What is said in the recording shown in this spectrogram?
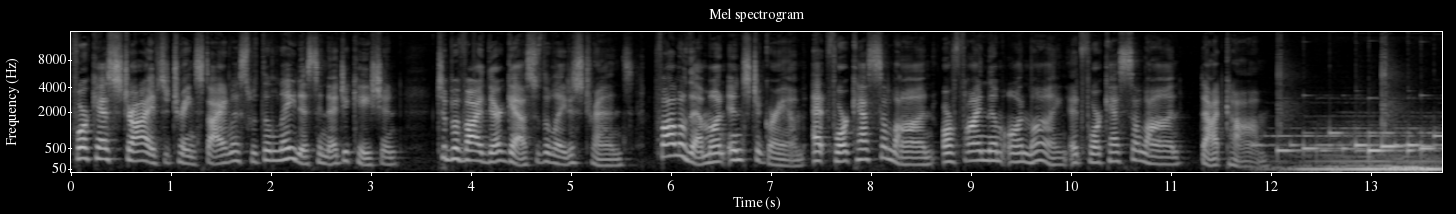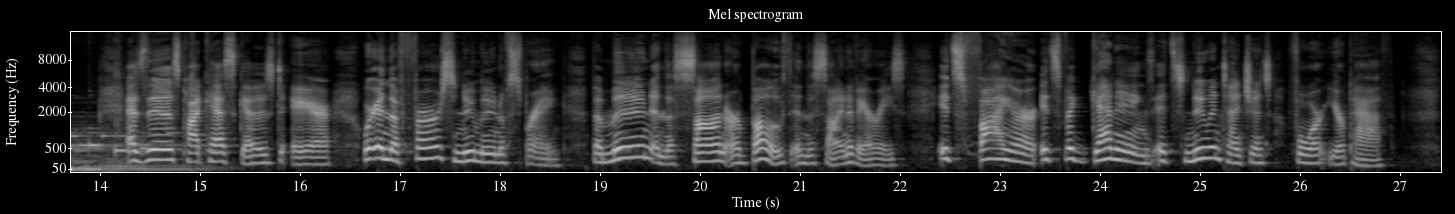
Forecast strives to train stylists with the latest in education to provide their guests with the latest trends. Follow them on Instagram at Forecast Salon or find them online at forecastsalon.com. As this podcast goes to air, we're in the first new moon of spring. The moon and the sun are both in the sign of Aries. It's fire, it's beginnings, it's new intentions for your path.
